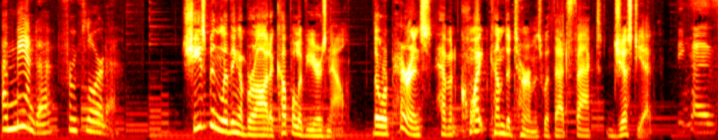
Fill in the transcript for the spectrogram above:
Amanda from Florida. She's been living abroad a couple of years now, though her parents haven't quite come to terms with that fact just yet. Because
